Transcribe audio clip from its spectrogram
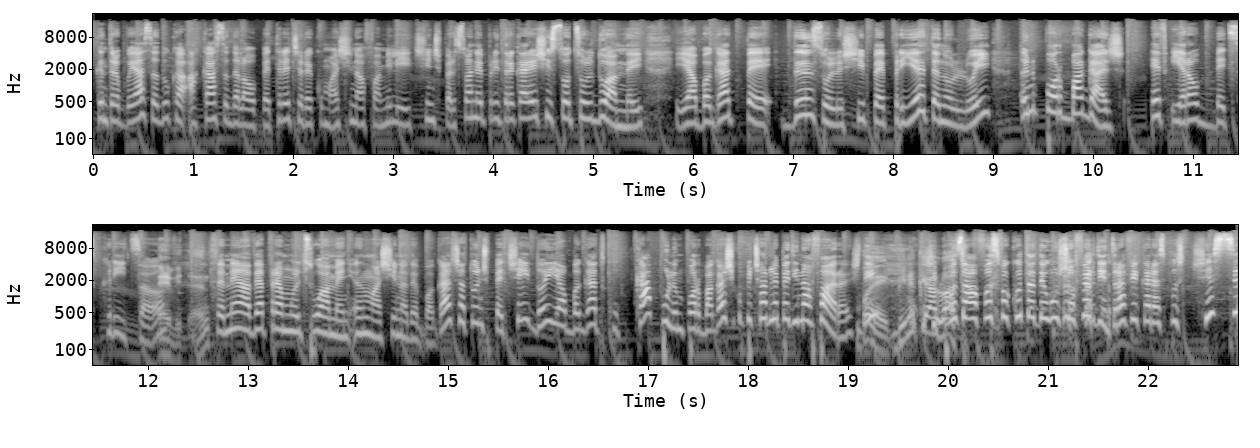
când trebuia să ducă acasă de la o petrecere cu mașina familiei 5 persoane, printre care și soțul doamnei. I-a băgat pe dânsul și pe prietenul lui în portbagaj. Ef, erau bețcriță. Evident. Femeia avea prea mulți oameni în mașină de băgat și atunci pe cei doi i-a băgat cu capul în portbagaj și cu picioarele pe din afară, știi? Băi, bine că i-a și luat. poza a fost făcută de un șofer din trafic care a spus ce se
